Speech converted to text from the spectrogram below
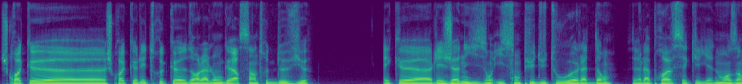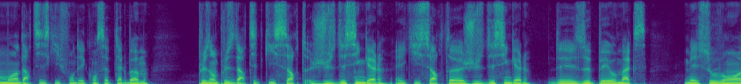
Je crois que, euh, je crois que les trucs euh, dans la longueur, c'est un truc de vieux. Et que euh, les jeunes, ils, ont, ils sont plus du tout euh, là-dedans. La preuve, c'est qu'il y a de moins en moins d'artistes qui font des concept albums. Plus en plus d'artistes qui sortent juste des singles et qui sortent juste des singles, des EP au max. Mais souvent,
